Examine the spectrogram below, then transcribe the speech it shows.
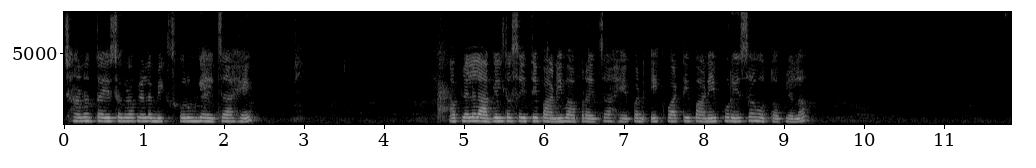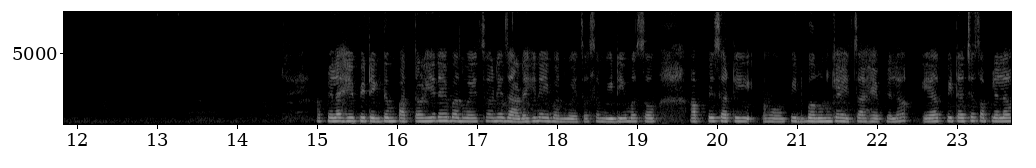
छान आता हे सगळं आपल्याला मिक्स करून घ्यायचं आहे. आपल्याला लागेल तसं इथे पाणी वापरायचं आहे पण एक वाटी पाणी पुरेसा होतं आपल्याला. आपल्याला हे पीठ एकदम पातळही नाही बनवायचं आणि जाडही नाही बनवायचं. असं मीडियम असं आप्पेसाठी पीठ बनवून घ्यायचं आहे आपल्याला. या पिठाच्याच आपल्याला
